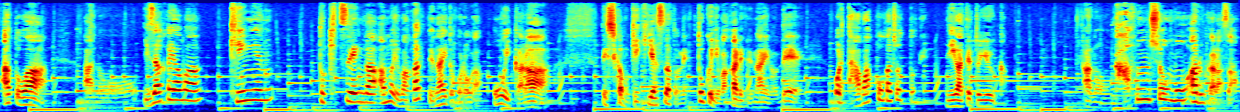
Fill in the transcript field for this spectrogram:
あとは、あの、居酒屋は禁煙と喫煙があんまり分かってないところが多いから、で、しかも激安だとね、特に分かれてないので、俺タバコがちょっとね、苦手というか、あの、花粉症もあるからさ、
